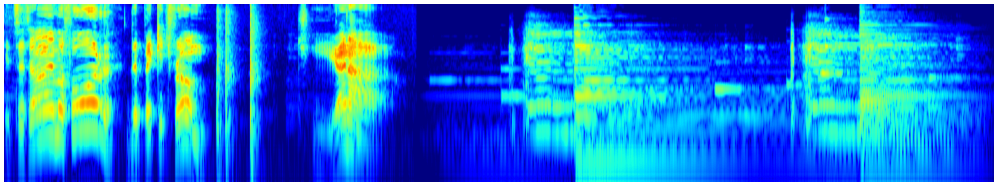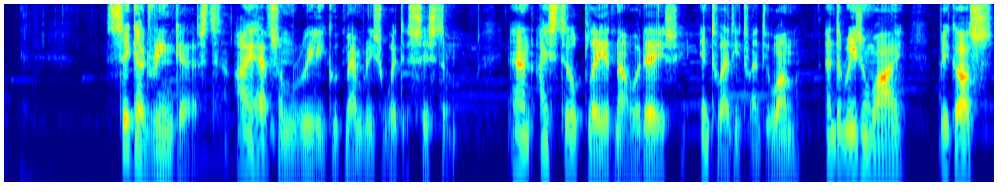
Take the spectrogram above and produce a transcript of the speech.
It's a time for the package from China. Sega Dreamcast. I have some really good memories with this system. And I still play it nowadays, in 2021. And the reason why? Because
